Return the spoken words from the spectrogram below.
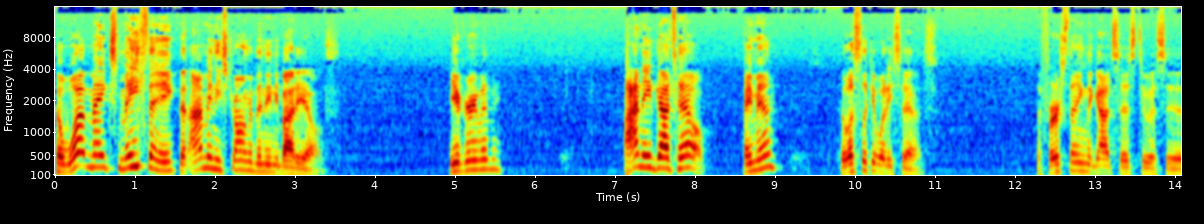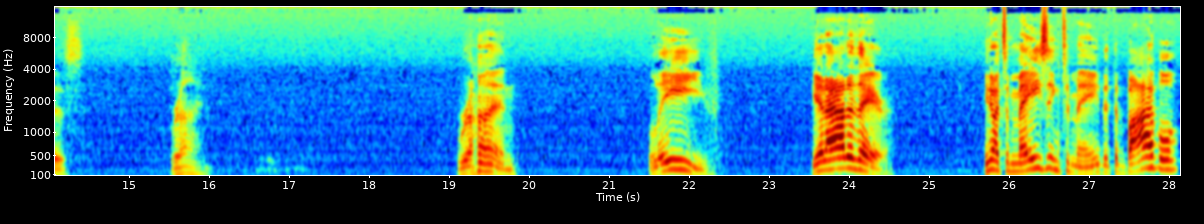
So, what makes me think that I'm any stronger than anybody else? You agree with me? I need God's help. Amen? So, let's look at what He says. The first thing that God says to us is run. Run. Leave. Get out of there. You know, it's amazing to me that the Bible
